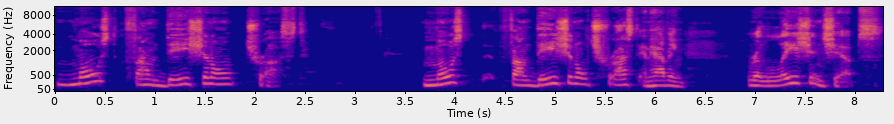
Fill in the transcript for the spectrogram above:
most foundational trust, most foundational trust and having relationships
